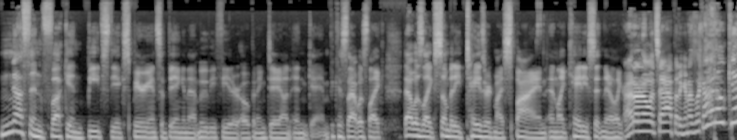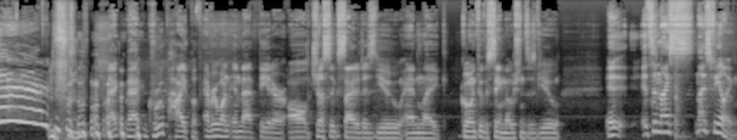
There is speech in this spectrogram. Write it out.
nothing fucking beats the experience of being in that movie theater opening day on Endgame because that was like that was like somebody tasered my spine and like Katie sitting there like I don't know what's happening and I was like I don't care. that that group hype of everyone in that theater all just excited as you and like going through the same motions as you it, it's a nice nice feeling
